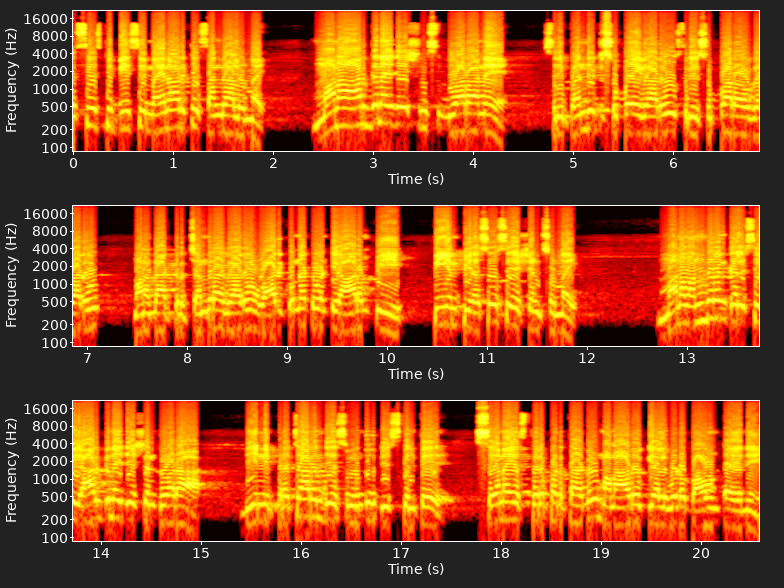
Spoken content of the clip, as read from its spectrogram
ఎస్సీఎస్టీ బీసీ మైనారిటీ సంఘాలు ఉన్నాయి. మన ఆర్గనైజేషన్స్ ద్వారానే శ్రీ పందిటి సుబ్బయ్య గారు శ్రీ సుబ్బారావు గారు మన డాక్టర్ చంద్ర గారు వారికి ఉన్నటువంటి ఆర్ఎంపీ పిఎంపి అసోసియేషన్స్ ఉన్నాయి. మనం అందరం కలిసి ఆర్గనైజేషన్ ద్వారా దీన్ని ప్రచారం చేసి ముందుకు తీసుకెళ్తే సేనయ్య స్థిరపడతాడు మన ఆరోగ్యాలు కూడా బాగుంటాయని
